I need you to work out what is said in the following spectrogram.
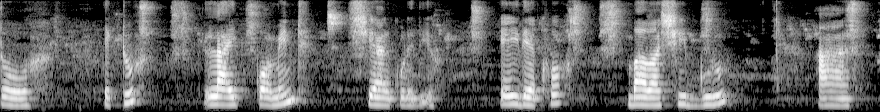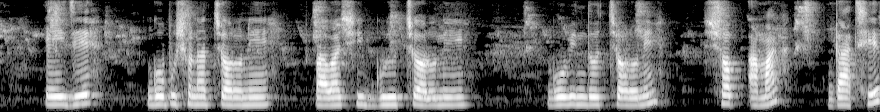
তো একটু লাইক কমেন্ট শেয়ার করে দিও। এই দেখো বাবা শিবগুরু আর এই যে গোপু সোনার চরণে, বাবা শিবগুরুর চরণে, গোবিন্দর চরণে সব আমার গাছের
